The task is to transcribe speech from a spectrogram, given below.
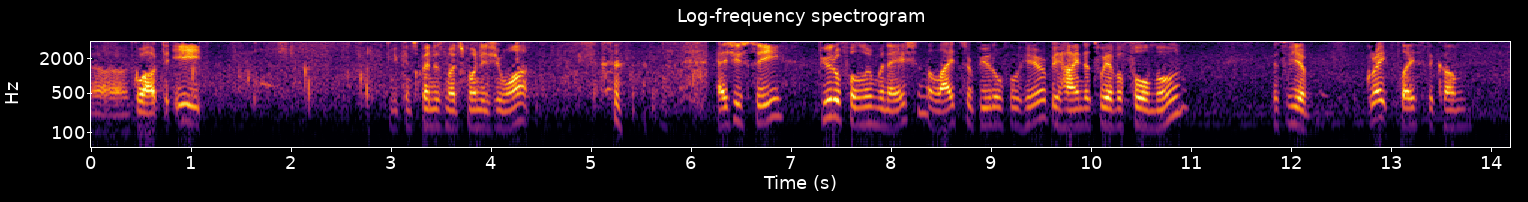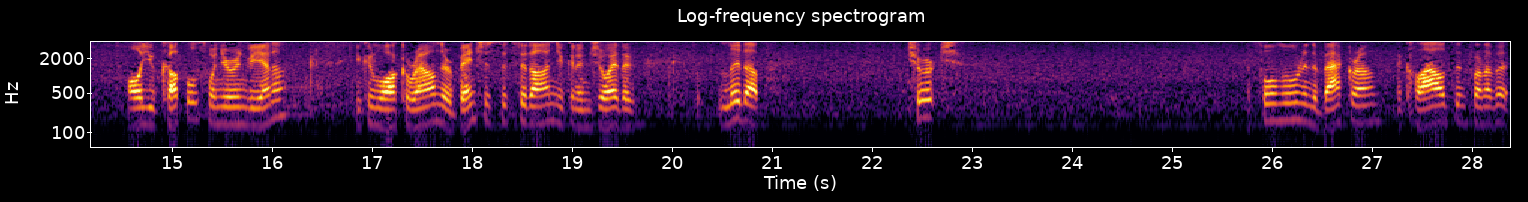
uh, go out to eat. You can spend as much money as you want. as you see, beautiful illumination. The lights are beautiful here. Behind us, we have a full moon. This will be a great place to come. All you couples, when you're in Vienna, you can walk around. There are benches to sit on. You can enjoy the lit up church. The full moon in the background, the clouds in front of it.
